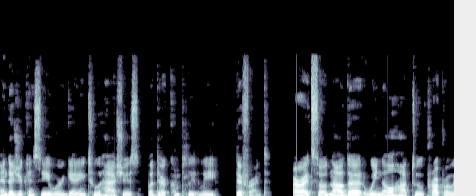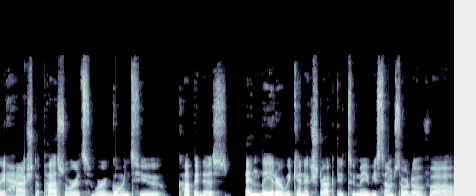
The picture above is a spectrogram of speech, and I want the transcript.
and as you can see we're getting two hashes but they're completely different. Alright, so now that we know how to properly hash the passwords, we're going to copy this and later we can extract it to maybe some sort of uh,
